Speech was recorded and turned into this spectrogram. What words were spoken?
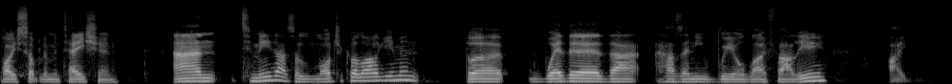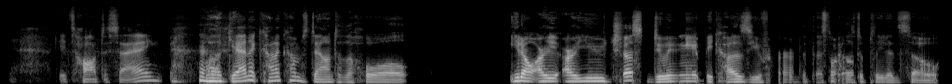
by supplementation? And to me, that's a logical argument, but whether that has any real life value, I it's hard to say. well, again, it kind of comes down to the whole you know, are you are you just doing it because you've heard that the soil is depleted, so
